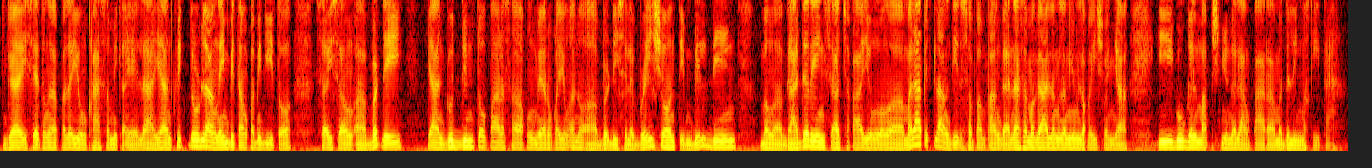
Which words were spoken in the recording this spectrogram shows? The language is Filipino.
Guys, ito nga pala yung Casa Micaela. Yan, quick tour lang. Naimbitang kami dito sa isang uh, birthday. Yan, good din to para sa kung meron kayong ano, uh, birthday celebration, team building, mga gatherings, at saka yung mga malapit lang dito sa Pampanga. Nasa Magalang lang yung location niya. I-Google Maps nyo na lang para madaling makita.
